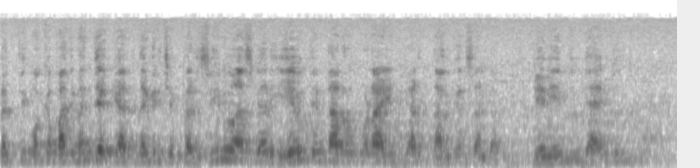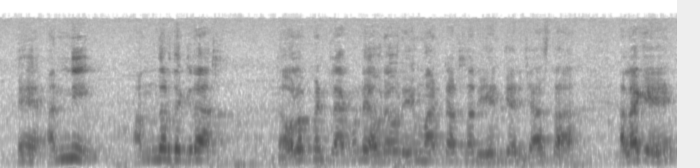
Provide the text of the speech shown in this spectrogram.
ప్రతి ఒక్క పది మంది ఎక్కారు దగ్గర చెప్పారు శ్రీనివాస్ గారు ఏమి తింటారో కూడా ఇంటికాడ నాకు తెలుసు అంటారు. నేను ఏం తింటే ఆయనకి ఎందుకు? ఏ అన్నీ అందరి దగ్గర డెవలప్మెంట్ లేకుండా ఎవరెవరు ఏం మాట్లాడుతున్నారు ఏంటి అని చేస్తా. అలాగే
